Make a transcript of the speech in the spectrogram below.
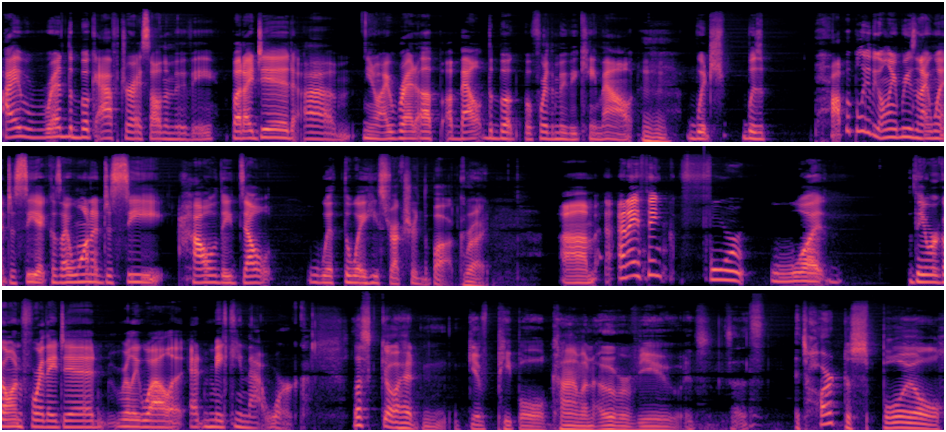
I read the book after I saw the movie, but I did, um, you know, I read up about the book before the movie came out, Mhm. which was probably the only reason I went to see it because I wanted to see how they dealt with the way he structured the book. Right. Um, and I think for what they were going for, they did really well at, at making that work. Let's go ahead and give people kind of an overview. It's it's it's hard to spoil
